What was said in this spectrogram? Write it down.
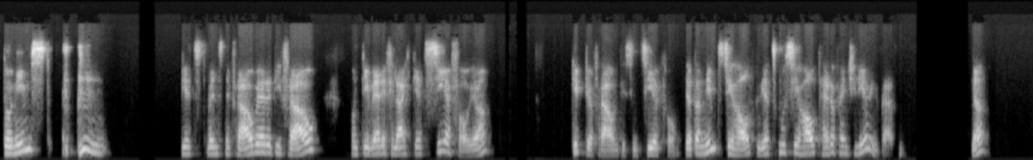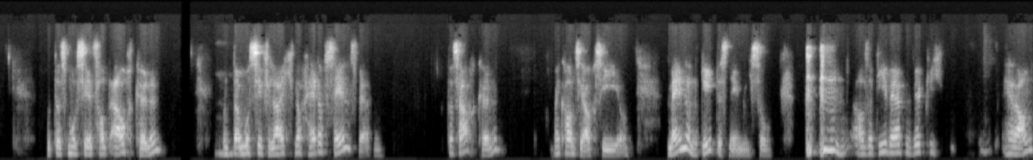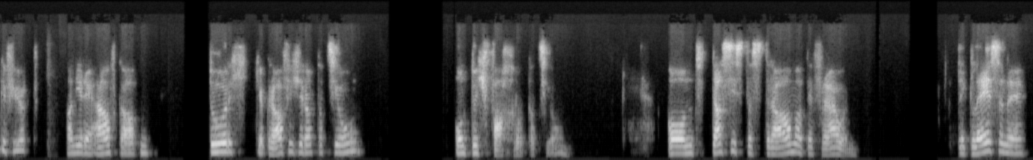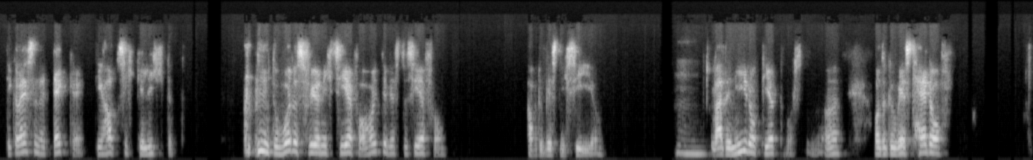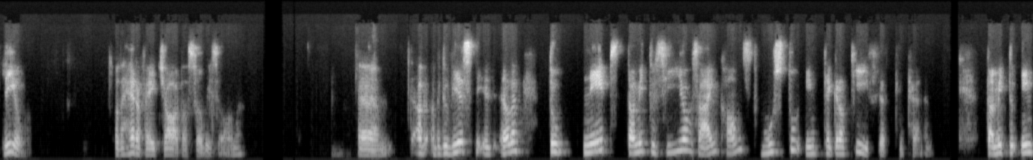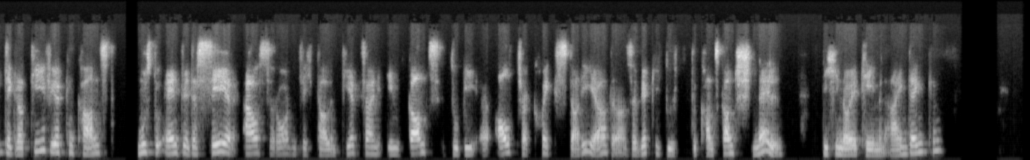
Du nimmst jetzt, wenn es eine Frau wäre, die Frau und die wäre vielleicht jetzt CFO, ja? Gibt ja Frauen, die sind CFO. Ja, dann nimmt sie halt und jetzt muss sie halt Head of Engineering werden. Ja? Und das muss sie jetzt halt auch können. Und da muss sie vielleicht noch Head of Sales werden. Das auch können. Dann kann sie auch CEO. Männern geht es nämlich so. Also die werden wirklich herangeführt an ihre Aufgaben durch geografische Rotation und durch Fachrotation. Und das ist das Drama der Frauen. Die gläserne, die gläserne Decke, die hat sich gelichtet. Du wurdest früher nicht CFO, heute wirst du CFO. Aber du wirst nicht CEO. Hm. Weil du nie rotiert wurdest. Oder? oder du wirst Head of Leo. Oder Head of HR, das sowieso. Ne? Ähm, aber, aber, du wirst, oder? du nebst, damit du CEO sein kannst, musst du integrativ wirken können. Damit du integrativ wirken kannst, musst du entweder sehr außerordentlich talentiert sein in ganz to be ultra quick study, ja, also wirklich, du, du kannst ganz schnell dich in neue Themen eindenken.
